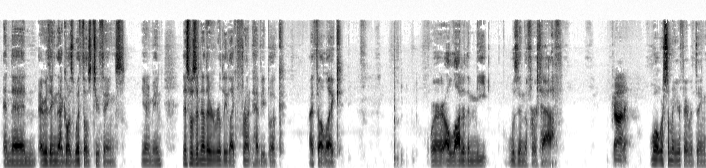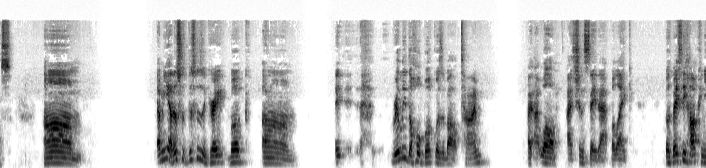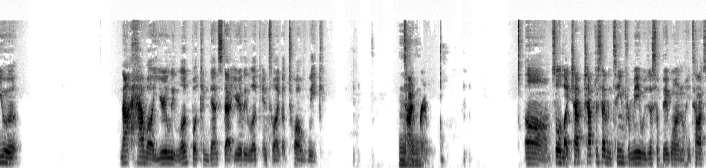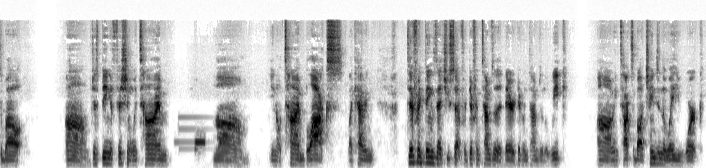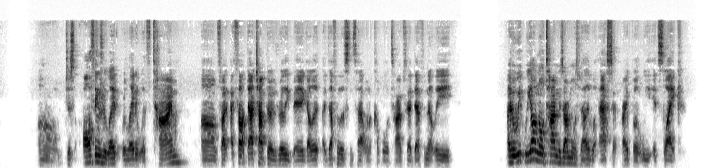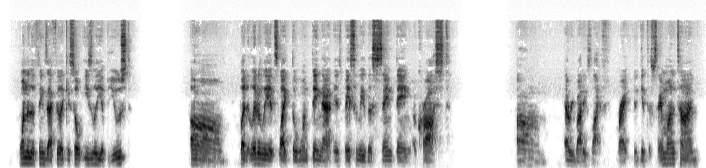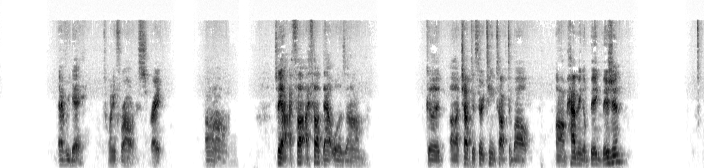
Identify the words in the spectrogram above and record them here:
and then everything that goes with those two things. You know what I mean? This was another really like front heavy book. I felt like where a lot of the meat was in the first half. Got it. What were some of your favorite things? Um, I mean, yeah, this was this was a great book. Um, it really the whole book was about time. I, I well, I shouldn't say that, but like it was basically how can you uh, not have a yearly look, but condense that yearly look into like a twelve week time Mhm. frame. Um, so like chap- chapter 17 for me was just a big one when he talks about um just being efficient with time, um, you know, time blocks, like having different things that you set for different times of the day or different times of the week. Um, he talks about changing the way you work. Um, just all things related related with time. Um, so I, I thought that chapter was really big. I, li- I definitely listened to that one a couple of times. I definitely I mean, we, we all know time is our most valuable asset, right? But we it's like one of the things I feel like is so easily abused. Um, but it literally it's like the one thing that is basically the same thing across um everybody's life. right? You get the same amount of time every day, 24 hours, right? Um, so yeah, I thought I thought that was um, good. Uh, chapter 13 talked about um, having a big vision.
